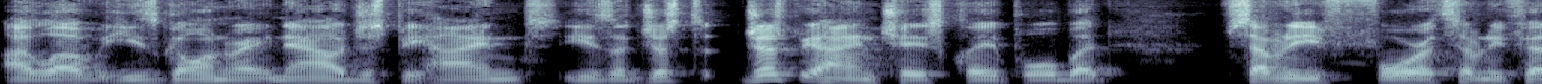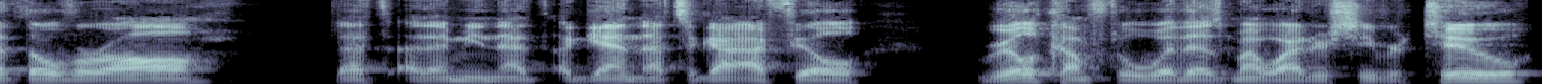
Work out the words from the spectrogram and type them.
I love he's going right now just behind. He's a, just just behind Chase Claypool, but 74th, 75th overall. That's I mean that again, that's a guy I feel real comfortable with as my wide receiver too.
